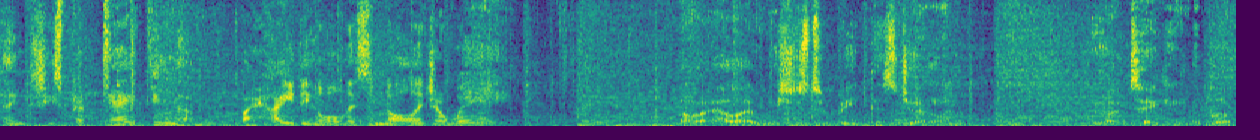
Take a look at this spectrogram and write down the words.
thinks she's protecting them by hiding all this knowledge away. Our ally wishes to read this journal. We are taking the book.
